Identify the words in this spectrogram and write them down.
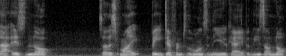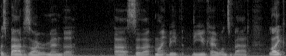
that is not. So this might be different to the ones in the UK, but these are not as bad as I remember. Uh, so that might be the UK ones are bad. Like,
